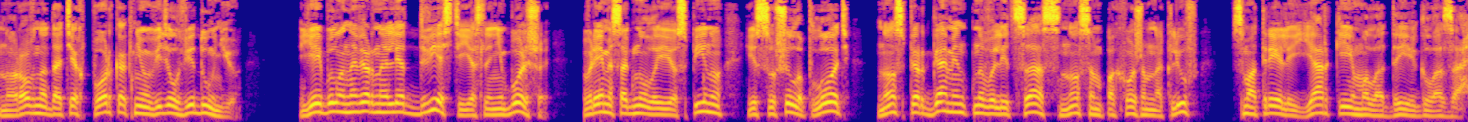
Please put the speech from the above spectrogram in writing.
но ровно до тех пор, как не увидел ведунью. Ей было, наверное, лет двести, если не больше. Время согнуло ее спину, иссушило плоть, но с пергаментного лица, с носом похожим на клюв, смотрели яркие молодые глаза.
